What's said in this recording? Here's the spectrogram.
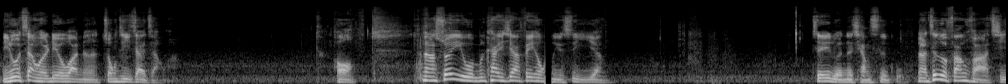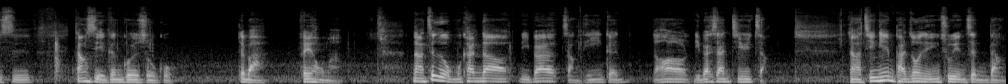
你如果站回六万呢，中继再涨嘛。好，那所以我们看一下飞鸿也是一样，这一轮的强势股。那这个方法其实当时也跟各位说过，对吧？飞鸿嘛。那这个我们看到礼拜二涨停一根，然后礼拜三继续涨。那今天盘中已经出现震荡。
